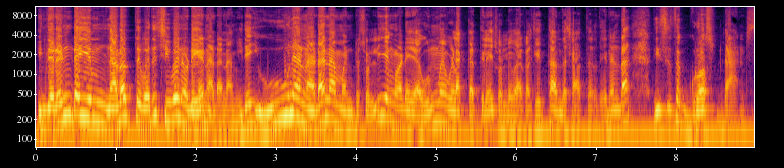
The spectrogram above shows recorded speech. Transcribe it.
இந்த ரெண்டையும் நடத்துவது சிவனுடைய நடனம். இதை ஊன நடனம் என்று சொல்லி எங்களுடைய உண்மை விளக்கத்திலே சொல்லுவார்கள் சித்தாந்த சாஸ்திரத்தை என்னென்றால் திஸ் இஸ் அ குரோஸ் டான்ஸ்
